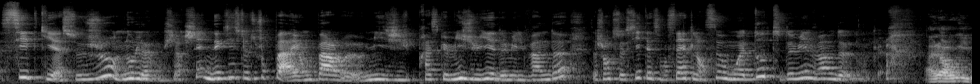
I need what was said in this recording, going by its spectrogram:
Site qui à ce jour, nous l'avons cherché, n'existe toujours pas et on parle presque mi-juillet 2022, sachant que ce site est censé être lancé au mois d'août 2022. Donc... Alors oui,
